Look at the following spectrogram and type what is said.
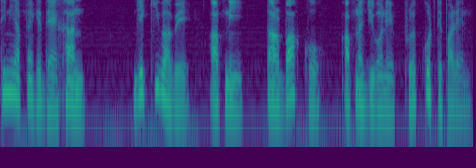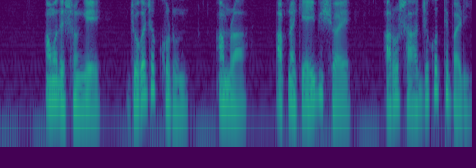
তিনি আপনাকে দেখান যে কীভাবে আপনি তার বাক্য আপনার জীবনে প্রয়োগ করতে পারেন। আমাদের সঙ্গে যোগাযোগ করুন, আমরা আপনাকে এই বিষয়ে আরও সাহায্য করতে পারি।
